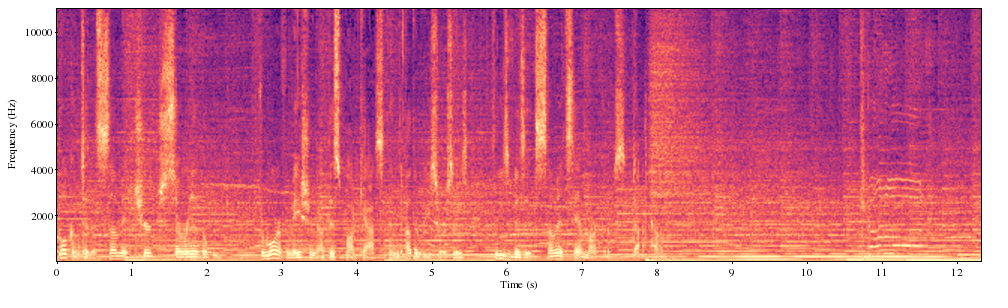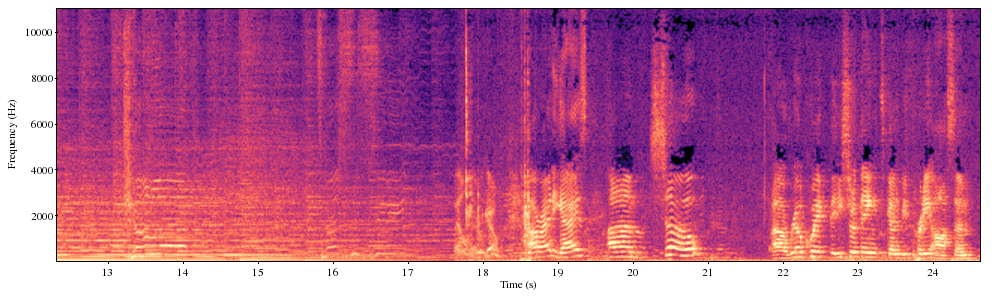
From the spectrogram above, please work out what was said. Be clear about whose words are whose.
Speaker 1: Welcome to the Summit Church Sermon of the Week. For more information about this podcast and other resources, please visit summitsanmarcos.com.
Speaker 2: Alrighty, guys. Um, so, uh, real quick, the Easter thing it's going to be pretty awesome.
